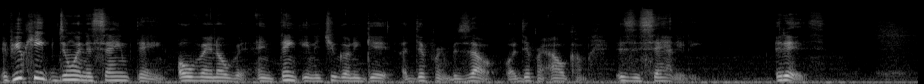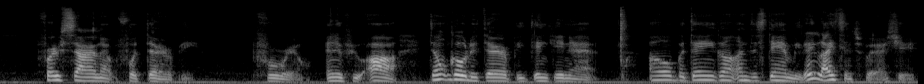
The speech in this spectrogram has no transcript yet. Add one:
If you keep doing the same thing over and over and thinking that you're going to get a different result or a different outcome, is insanity. It is. First, sign up for therapy, for real. And if you are, don't go to therapy thinking that, oh, but they ain't going to understand me. They licensed for that shit.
